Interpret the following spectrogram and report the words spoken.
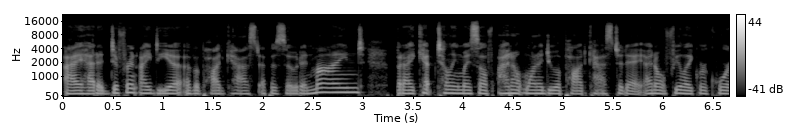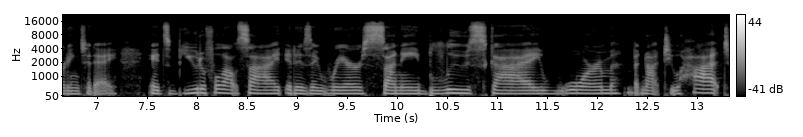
I had a different idea of a podcast episode in mind, but I kept telling myself, I don't want to do a podcast today. I don't feel like recording today. It's beautiful outside. It is a rare, sunny, blue sky, warm, but not too hot,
